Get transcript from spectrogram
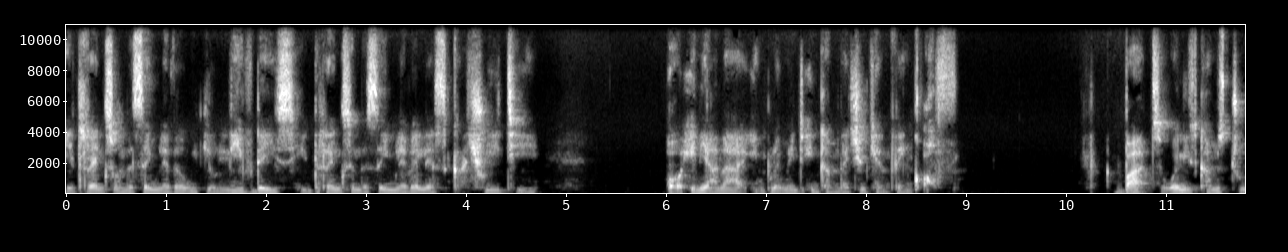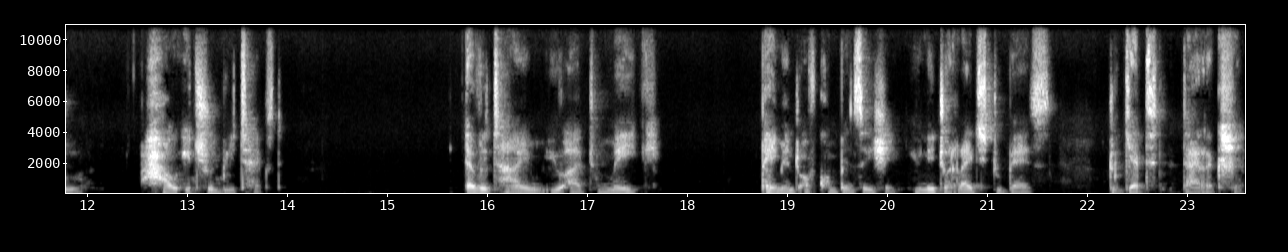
It ranks on the same level with your leave days. It ranks on the same level as gratuity or any other employment income that you can think of. But when it comes to how it should be taxed, every time you are to make payment of compensation, you need to write to BURS to get direction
